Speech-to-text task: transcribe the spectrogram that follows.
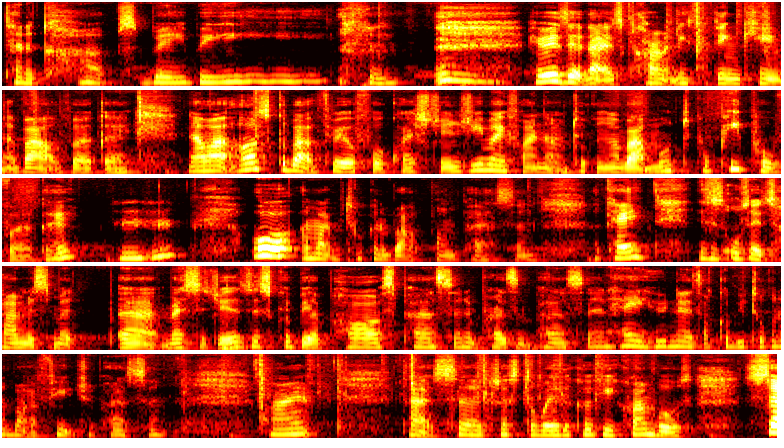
Ten of Cups, baby. Who is it that is currently thinking about Virgo? Now, I ask about three or four questions. You may find that I'm talking about multiple people, Virgo. Mm -hmm. Or I might be talking about one person. Okay, this is also timeless me uh, messages. This could be a past person, a present person. Hey, who knows? I could be talking about a future person, right? That's uh, just the way the cookie crumbles. So,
